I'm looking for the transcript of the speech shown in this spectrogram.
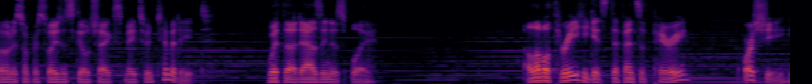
bonus on persuasion skill checks made to intimidate with a dazzling display. At level 3, he gets defensive parry, or she.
